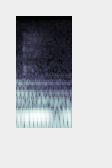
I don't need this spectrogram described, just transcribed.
you.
